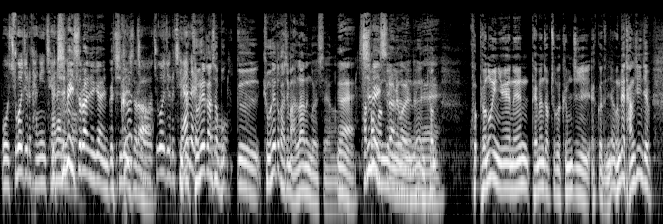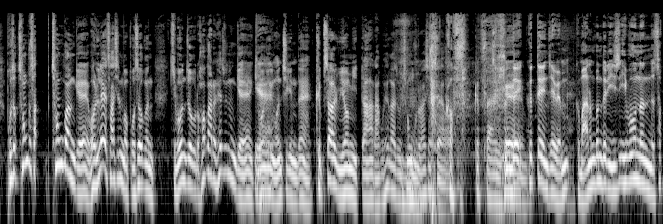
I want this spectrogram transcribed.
뭐 주거지로 당연히 제한하는 집에 거. 있어라는 얘기 아닙니까? 집에 그렇죠. 있어라. 주거지로 제한을 그러니까 교회. 가서 뭐, 그 교회도 가지 말라는 거였어요. 네. 집에 있으라는 거였는데. 변- 고- 변호인 이외에는 대면 접촉을 금지했거든요. 근데 당시 이제 보석 청구 사- 청구한 게 원래 사실 뭐 보석은 기본적으로 허가를 해주는 게 기본적인 예. 원칙인데 급사할 위험이 있다라고 해가지고 청구를 하셨어요. 급사. 근데 그때 이제 웬- 그 많은 분들이 이- 이 분은 석-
